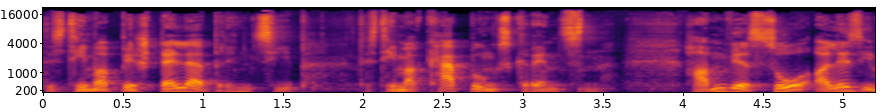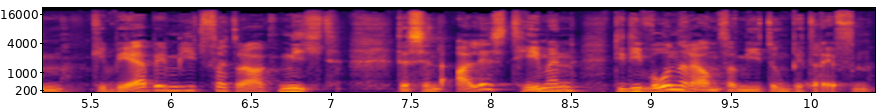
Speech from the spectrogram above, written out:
das Thema Bestellerprinzip, das Thema Kappungsgrenzen, haben wir so alles im Gewerbemietvertrag nicht. Das sind alles Themen, die die Wohnraumvermietung betreffen.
